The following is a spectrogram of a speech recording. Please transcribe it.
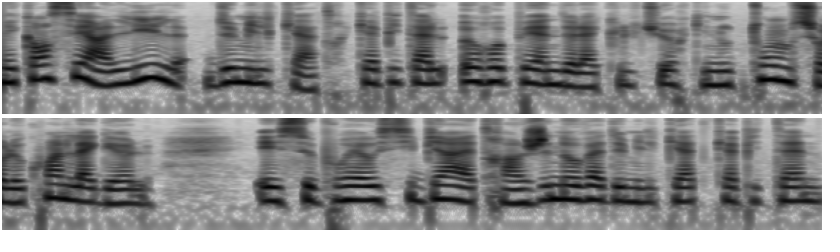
Mais quand c'est un Lille 2004, capitale européenne de la culture, qui nous tombe sur le coin de la gueule, et ce pourrait aussi bien être un Genova 2004, capitaine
